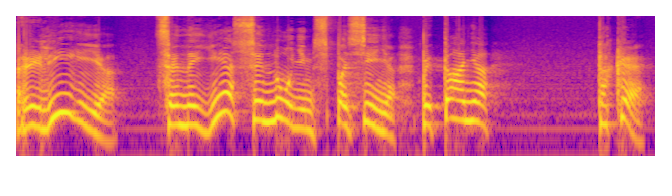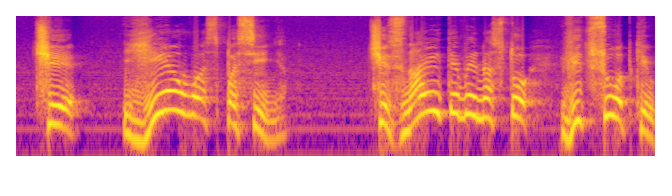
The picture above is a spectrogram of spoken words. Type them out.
релігія це не є синонім спасіння. Питання таке, чи є у вас спасіння? Чи знаєте ви на 100%,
